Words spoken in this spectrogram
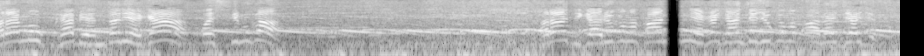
अरे मुख्य व्यंजन है क्या? पश्चिम का। अरे अधिकारियों का मकान नहीं है क्या? जहाँ जजों का मकान है, जज।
